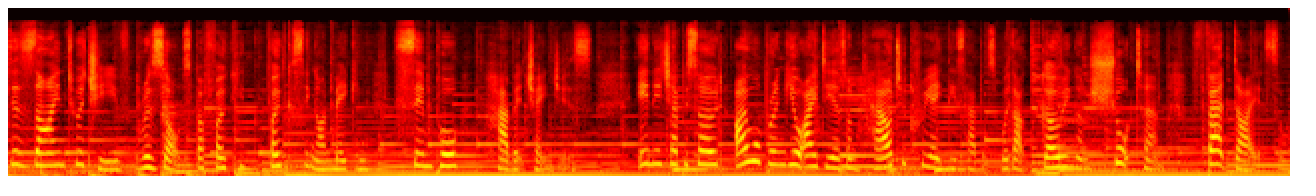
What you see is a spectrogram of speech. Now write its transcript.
designed to achieve results by fo- focusing on making simple habit changes. In each episode, I will bring you ideas on how to create these habits without going on short term fat diets or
